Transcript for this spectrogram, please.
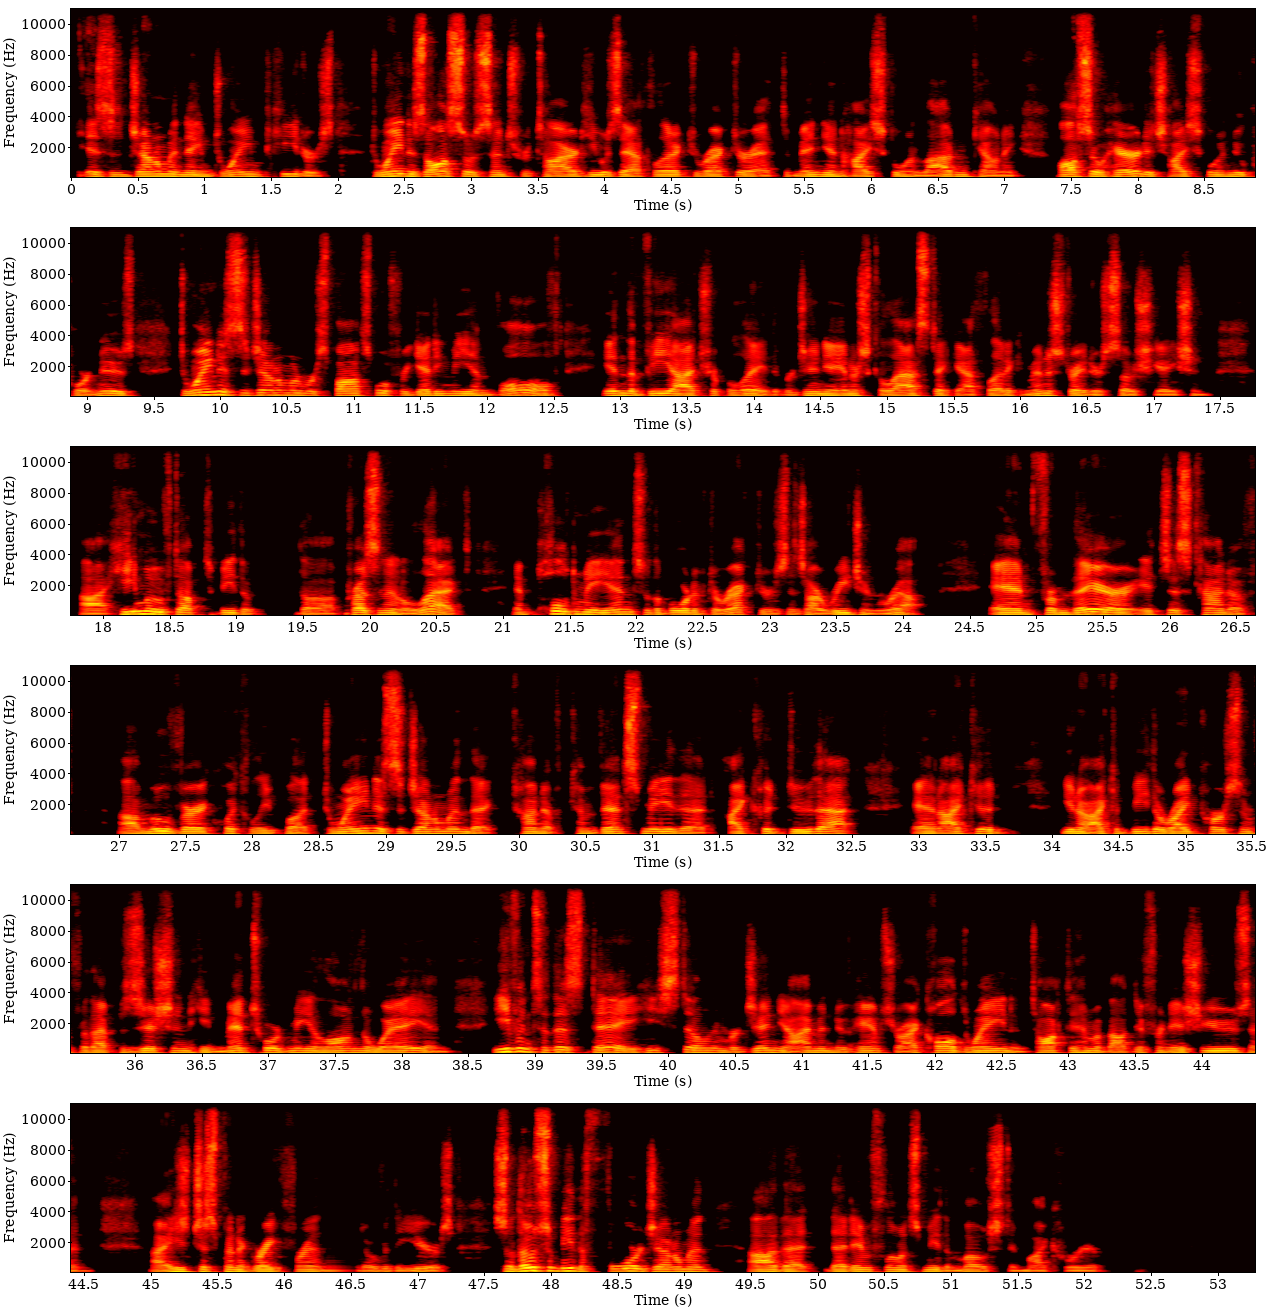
is a gentleman named Dwayne Peters. Dwayne is also since retired. He was athletic director at Dominion High School in Loudoun County, also Heritage High School in Newport News. Dwayne is the gentleman responsible for getting me involved in the VIAAA, the Virginia Interscholastic Athletic Administrators Association. Uh, he moved up to be the, the president elect and pulled me into the board of directors as our region rep. And from there, it just kind of uh, move very quickly. But Dwayne is a gentleman that kind of convinced me that I could do that and I could, you know, I could be the right person for that position. He mentored me along the way. And even to this day, he's still in Virginia. I'm in New Hampshire. I call Dwayne and talk to him about different issues. And uh, he's just been a great friend over the years. So those would be the four gentlemen uh, that that influenced me the most in my career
